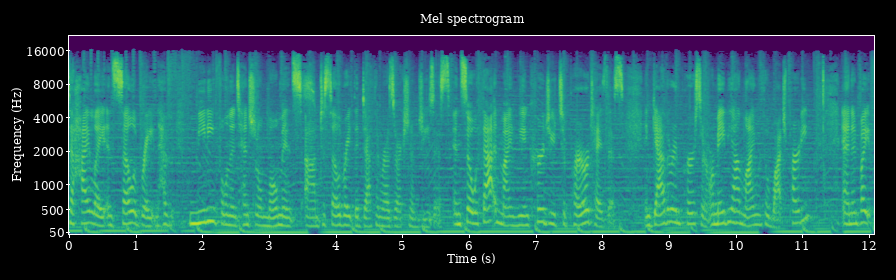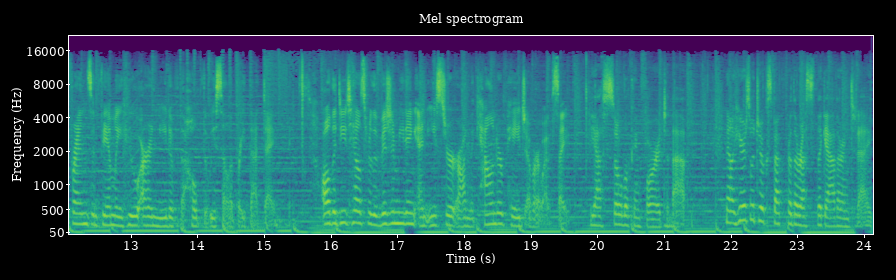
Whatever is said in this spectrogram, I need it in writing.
to highlight and celebrate and have meaningful and intentional moments um, to celebrate the death and resurrection of Jesus. And so, with that in mind, we encourage you to prioritize this and gather in person or maybe online with a watch party and invite friends and family who are in need of the hope that we celebrate that day. All the details for the vision meeting and Easter are on the calendar page of our website. Yes, so looking forward to that. Now, here's what to expect for the rest of the gathering today.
